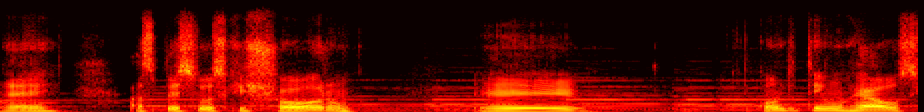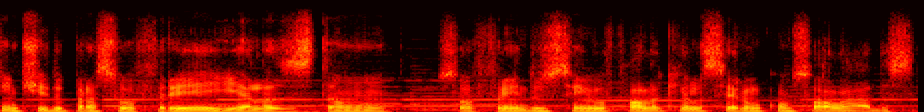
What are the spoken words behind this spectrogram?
né, as pessoas que choram, é, quando tem um real sentido para sofrer e elas estão sofrendo, o Senhor fala que elas serão consoladas.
